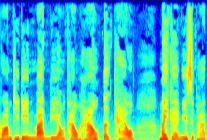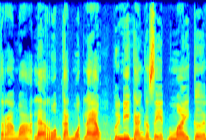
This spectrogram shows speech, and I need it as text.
พร้อมที่ดินบ้านเดี่ยวเทาวน์เฮาส์ตึกแถว ไม่เกิน 25 ตารางวาและรวมกันหมดแล้ว พื้นที่การเกษตรไม่เกิน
